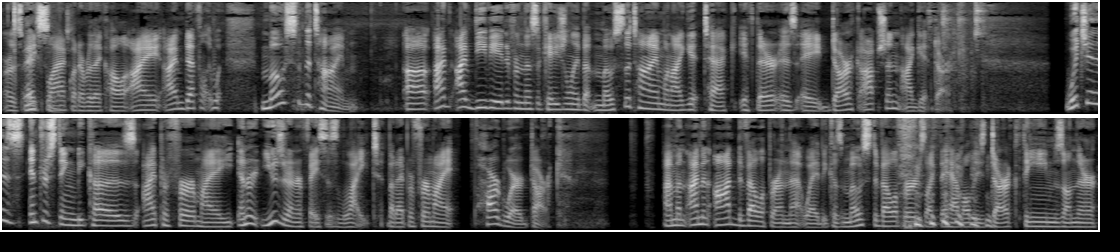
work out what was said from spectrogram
or the space Excellent. black, whatever they call it. I I'm definitely most of the time. Uh, I've I've deviated from this occasionally, but most of the time when I get tech, if there is a dark option, I get dark. Which is interesting because I prefer my inter- user interface is light, but I prefer my hardware dark. I'm an I'm an odd developer in that way because most developers like they have all these dark themes on their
